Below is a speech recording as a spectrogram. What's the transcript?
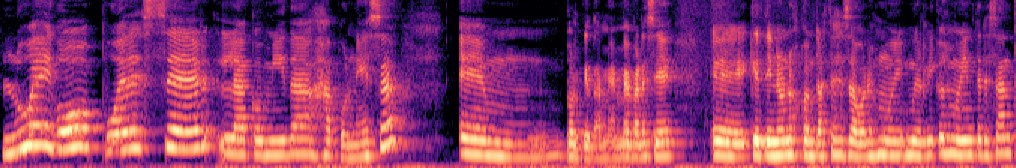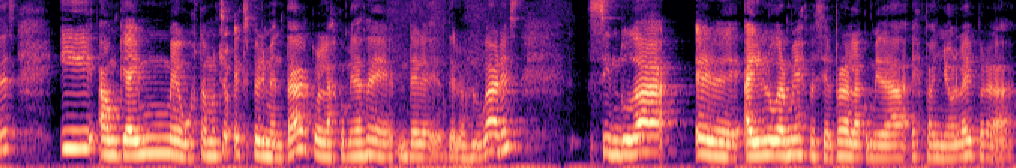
Luego puede ser la comida japonesa, em, porque también me parece eh, que tiene unos contrastes de sabores muy, muy ricos y muy interesantes. Y aunque ahí me gusta mucho experimentar con las comidas de, de- de los lugares, sin duda eh, hay un lugar muy especial para la comida española y para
